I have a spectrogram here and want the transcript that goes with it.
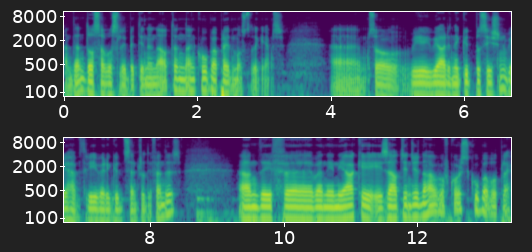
And then Dosa was a little bit in and out, and, and Kuba played most of the games. Um, so we, we are in a good position. We have three very good central defenders. And if uh, when Iñaki is out injured now, of course Kuba will play.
